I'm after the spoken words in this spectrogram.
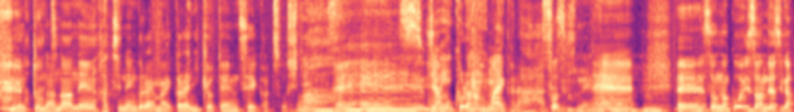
えっと7年8年ぐらい前から二拠点生活をしています。ええ。すごいね。じゃあもうコロナの前からそうですね。うんうんえーそんな浩二さんですが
